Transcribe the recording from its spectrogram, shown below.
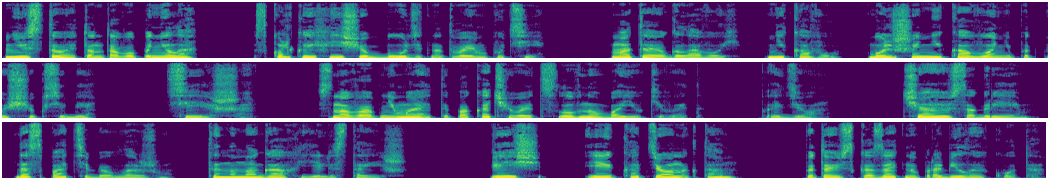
«Не стоит он того, поняла? Сколько их еще будет на твоем пути?» Мотаю головой. «Никого, больше никого не подпущу к себе». «Тише». Снова обнимает и покачивает, словно убаюкивает. Пойдем. Чаю согреем, да спать тебя уложу. Ты на ногах еле стоишь. Вещи, и котенок там. Пытаюсь сказать, но пробила кота.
